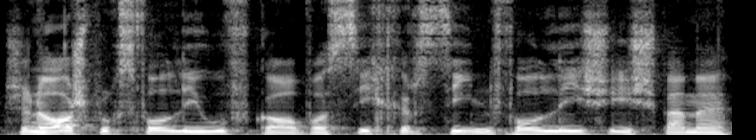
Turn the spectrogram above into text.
Das ist eine anspruchsvolle Aufgabe. Was sicher sinnvoll ist, ist, wenn man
